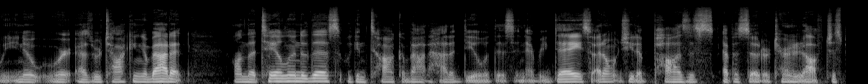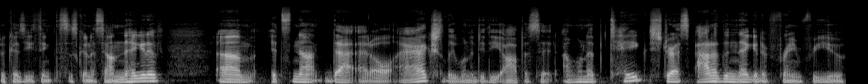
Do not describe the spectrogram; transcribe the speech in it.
you know, we're, as we're talking about it, on the tail end of this, we can talk about how to deal with this in every day. So, I don't want you to pause this episode or turn it off just because you think this is going to sound negative. Um, it's not that at all. I actually want to do the opposite. I want to take stress out of the negative frame for you,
